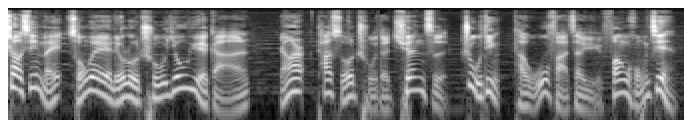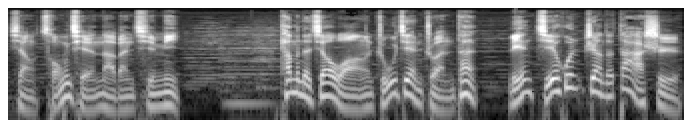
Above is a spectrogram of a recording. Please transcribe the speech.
赵新梅从未流露出优越感，然而她所处的圈子注定她无法再与方鸿渐像从前那般亲密。他们的交往逐渐转淡。连结婚这样的大事，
